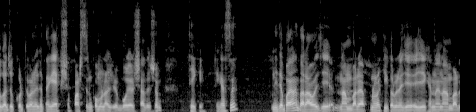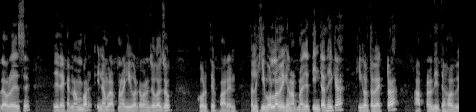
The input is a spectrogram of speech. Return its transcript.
যোগাযোগ করতে পারেন। এখান থেকে একশো পার্সেন্ট কমন আসবে বুলেট সাজেশন থেকে, ঠিক আছে? নিতে পারে না তারা ওই যে নাম্বারে আপনারা কি করবেন, এই যে এই যে এখানে নাম্বার দেওয়া রয়েছে, এই দেখেন নাম্বার এই নাম্বার আপনারা কি করতে পারেন, যোগাযোগ করতে পারেন। তাহলে কি বললাম, এখানে আপনার যে তিনটা থেকে কি করতে হবে? একটা আপনার দিতে হবে।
